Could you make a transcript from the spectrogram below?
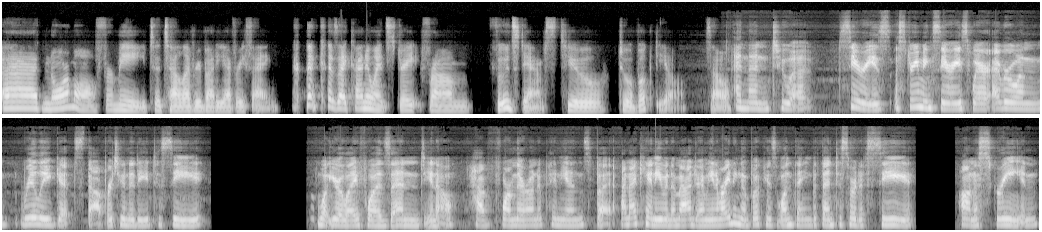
uh, normal for me to tell everybody everything because I kind of went straight from food stamps to to a book deal. So and then to a series, a streaming series where everyone really gets the opportunity to see what your life was and, you know, have formed their own opinions. But and I can't even imagine. I mean, writing a book is one thing, but then to sort of see on a screen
